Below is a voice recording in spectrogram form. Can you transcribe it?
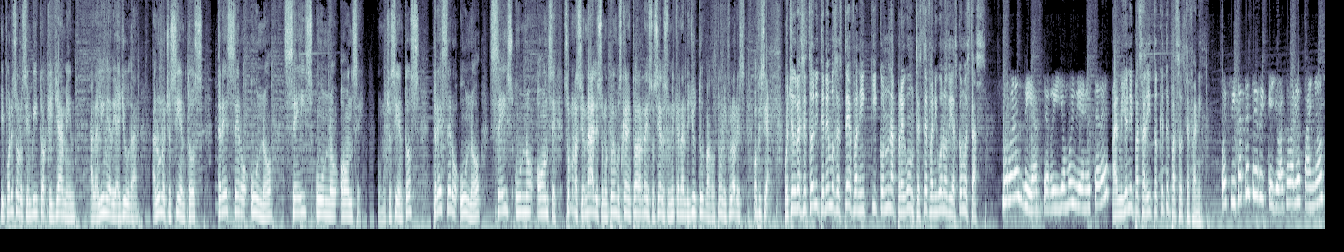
y por eso los invito a que llamen a la línea de ayuda al 1-800-301-6111. 1-800-301-6111. Somos nacionales o me pueden buscar en todas las redes sociales en mi canal de YouTube bajo Tony Flores Oficial. Muchas gracias, Tony. Tenemos a Stephanie aquí con una pregunta. Stephanie, buenos días, ¿cómo estás? Muy buenos días, Terry. Yo muy bien. ¿Y ustedes? Al millón y pasadito, ¿qué te pasó, Stephanie? Pues fíjate, Terry, que yo hace varios años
